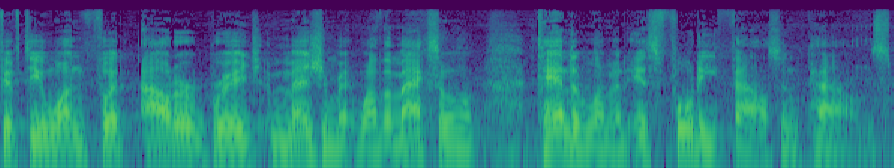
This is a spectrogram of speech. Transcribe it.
51-foot outer bridge measurement, while the maximum tandem limit is 40,000 pounds.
